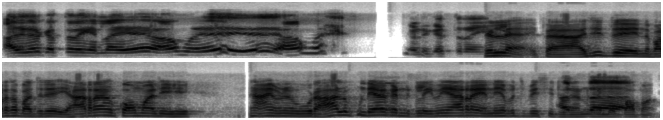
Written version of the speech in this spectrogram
அதுக்காக கத்துறாங்க எல்லாம் ஏ ஆமா ஏ ஏ ஆமா. இல்ல இப்ப அஜித் இந்த படத்தை பார்த்துட்டு யாரா கோமாளி? நான் இவனை ஒரு ஆளு புண்டையா கண்டுக்கல. இவன் யாரா என்னைய பத்தி பேசிட்டு இருக்கான்னு பாப்பான்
